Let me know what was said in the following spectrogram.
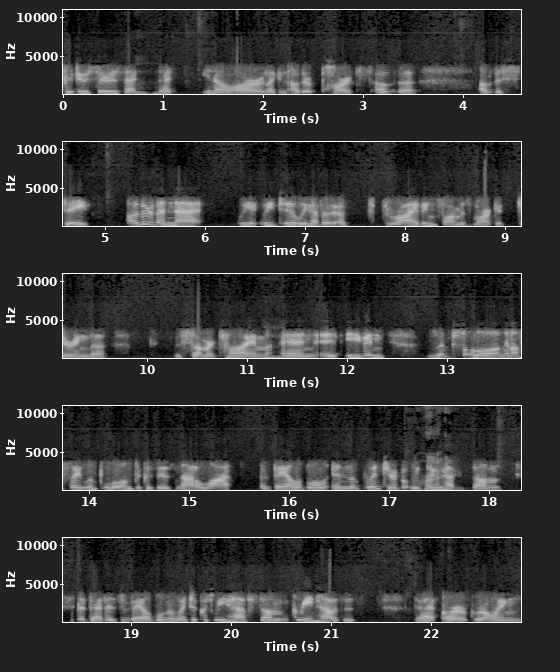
producers that mm-hmm. that you know are like in other parts of the of the state. Other than that, we we do we have a, a thriving farmers market during the the summertime, mm-hmm. and it even limps along. And I'll say limp along because there's not a lot available in the winter, but we right. do have some that is available in the winter because we have some greenhouses that are growing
